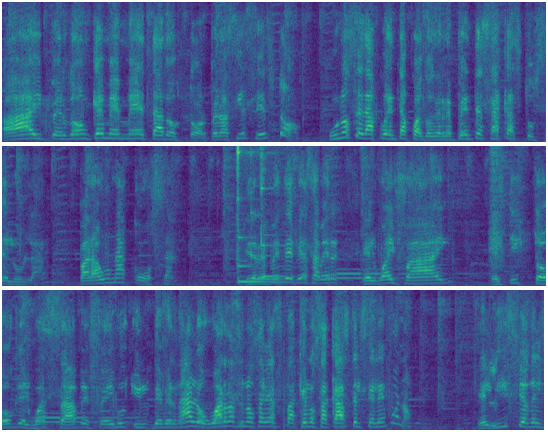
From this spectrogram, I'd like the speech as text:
Ay, perdón que me meta, doctor, pero así es esto. Uno se da cuenta cuando de repente sacas tu celular para una cosa y de repente empiezas a ver el Wi-Fi, el TikTok, el WhatsApp, el Facebook, y de verdad lo guardas y no sabías para qué lo sacaste el teléfono. El vicio del,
